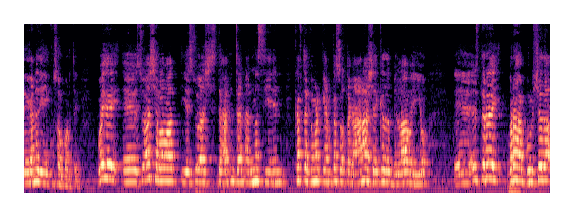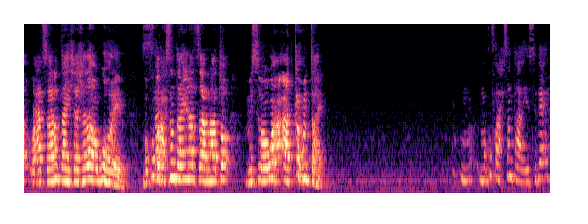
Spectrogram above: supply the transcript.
deegaanadii ay ku soo kortay waayahay su'aasha labaad iyo su'aasha saddexaad intaan aadna siinin kaftanka markii aan ka soo taga anaa sheekada bilaabayo esteray baraha bulshada waxaad saaran tahay shaashadaha ugu horeeyo ma ku faraxsan tahay inaad saarnaato mise waxa aad ka xun tahay? Ma ku faraxsan tahay sidee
